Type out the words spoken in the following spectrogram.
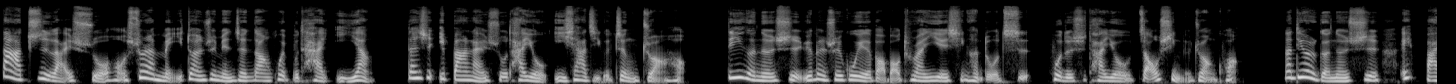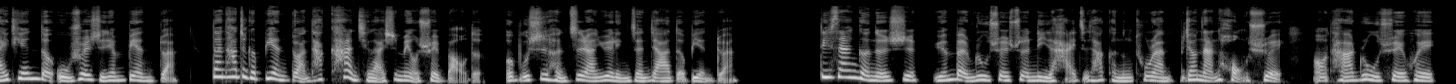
大致来说哈，虽然每一段睡眠震荡会不太一样，但是一般来说，它有以下几个症状哈。第一个呢是原本睡过夜的宝宝突然夜醒很多次，或者是他有早醒的状况。那第二个呢是，诶，白天的午睡时间变短，但他这个变短，他看起来是没有睡饱的，而不是很自然月龄增加的变短。第三个呢是原本入睡顺利的孩子，他可能突然比较难哄睡哦，他入睡会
